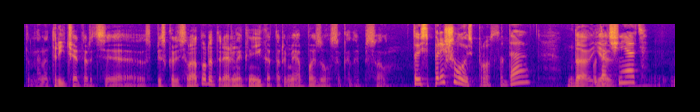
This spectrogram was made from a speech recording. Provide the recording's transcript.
там, наверное, три четверти э, списка литературы — это реальные книги, которыми я пользовался, когда писал. То есть пришлось просто, да? Да, Уточнять, я,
